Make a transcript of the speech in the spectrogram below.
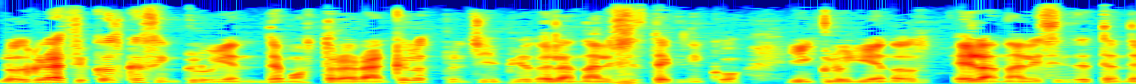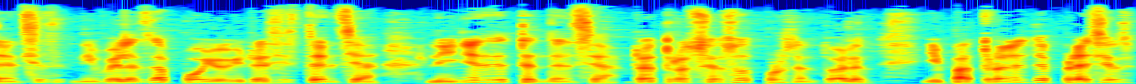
Los gráficos que se incluyen demostrarán que los principios del análisis técnico, incluyendo el análisis de tendencias, niveles de apoyo y resistencia, líneas de tendencia, retrocesos porcentuales y patrones de precios,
